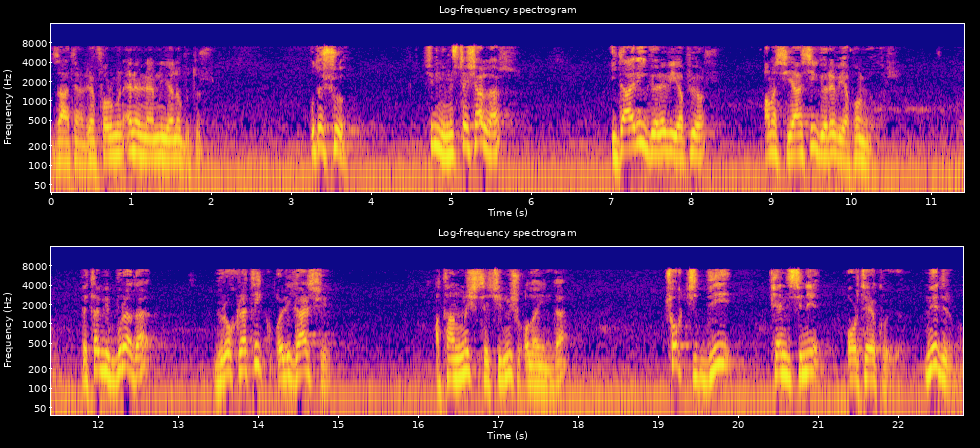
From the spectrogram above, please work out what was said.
zaten reformun en önemli yanı budur. Bu da şu. Şimdi müsteşarlar idari görevi yapıyor ama siyasi görevi yapamıyorlar. Ve tabi burada bürokratik oligarşi atanmış seçilmiş olayında çok ciddi kendisini ortaya koyuyor. Nedir bu?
